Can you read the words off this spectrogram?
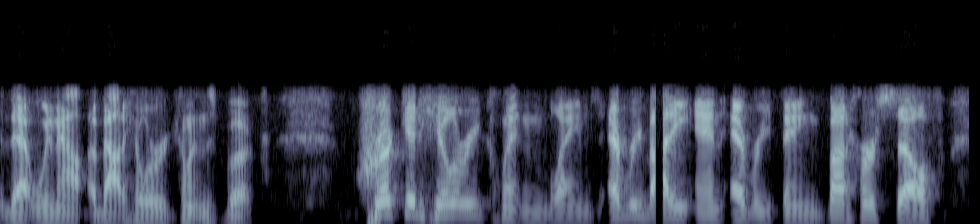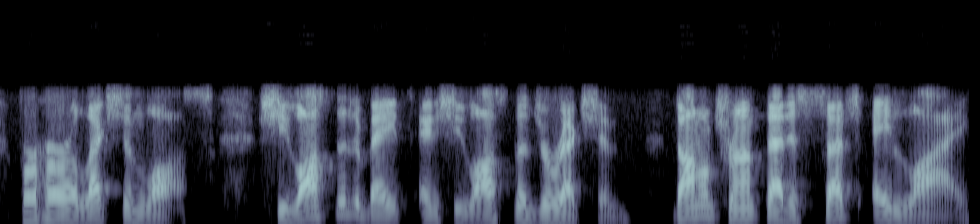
that went out about Hillary Clinton's book. Crooked Hillary Clinton blames everybody and everything but herself for her election loss. She lost the debates and she lost the direction. Donald Trump, that is such a lie.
